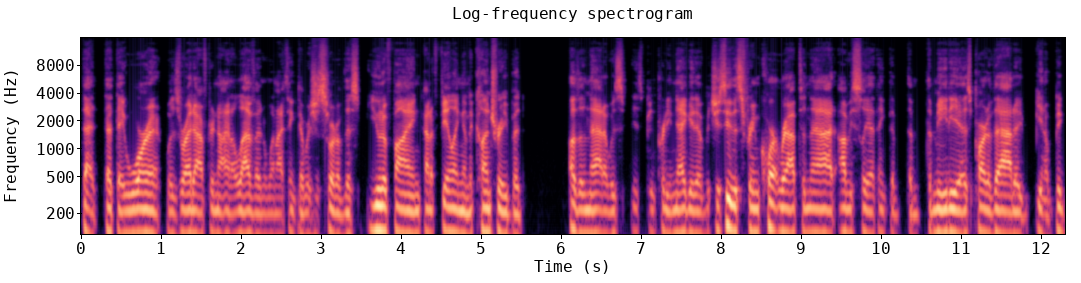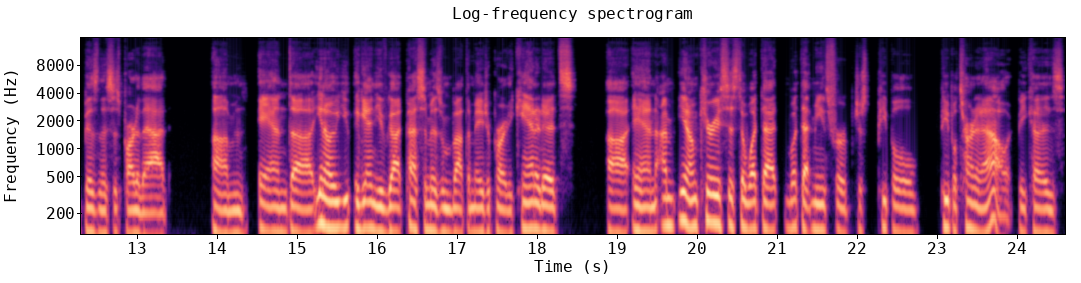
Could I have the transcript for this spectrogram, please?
that that they weren't was right after 9-11 when I think there was just sort of this unifying kind of feeling in the country, but other than that, it was it's been pretty negative. But you see the Supreme Court wrapped in that. Obviously, I think the the, the media is part of that. You know, big business is part of that. Um, and uh, you know, you, again, you've got pessimism about the major party candidates. Uh, and I'm you know I'm curious as to what that what that means for just people people turning out because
